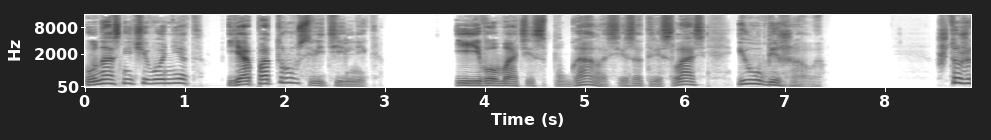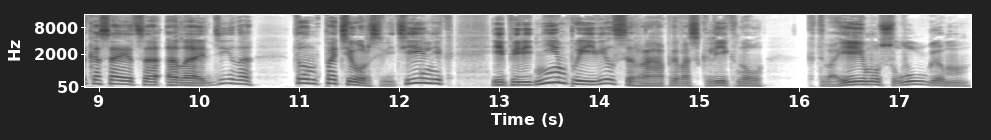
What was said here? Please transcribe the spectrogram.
«У нас ничего нет, я потру светильник» и его мать испугалась и затряслась и убежала. Что же касается Аладдина, то он потер светильник, и перед ним появился раб и воскликнул «К твоим услугам!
